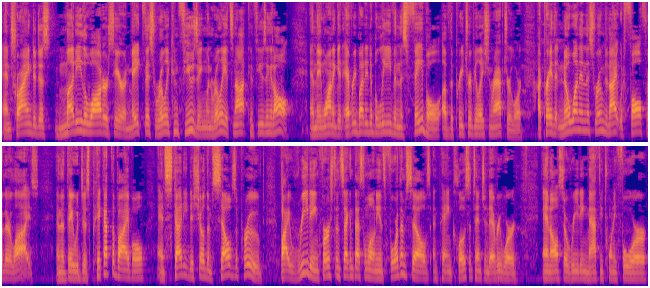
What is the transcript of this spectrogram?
and trying to just muddy the waters here and make this really confusing when really it's not confusing at all. And they want to get everybody to believe in this fable of the pre-tribulation rapture, Lord. I pray that no one in this room tonight would fall for their lies and that they would just pick up the Bible and study to show themselves approved by reading 1st and 2nd Thessalonians for themselves and paying close attention to every word and also reading Matthew 24,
